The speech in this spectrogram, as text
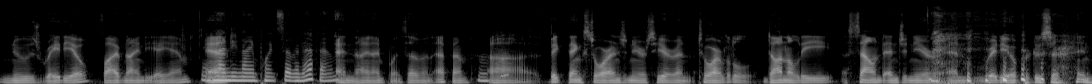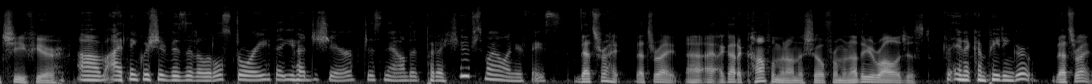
News Radio, 590 AM. And 99.7 FM. and 99.7 FM. Mm-hmm. Uh, big thanks to our engineers here and to our little Donna Lee, sound engineer and radio producer in chief here. um, I think we should visit a little story that you had to share just now that put a huge smile on your face That's right. That's right. Uh, I, I got a compliment on the show from another urologist. in a competing group, That's right.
